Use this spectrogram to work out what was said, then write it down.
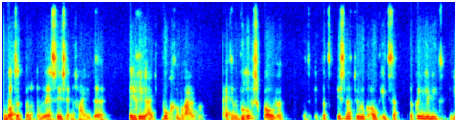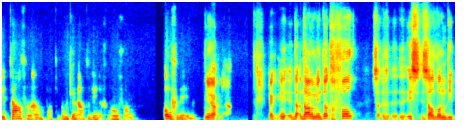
omdat het een, les is en dan ga je de theorie uit je boek gebruiken. Kijk, in de beroepscode, dat, dat is natuurlijk ook iets, dat, daar kun je niet je taal van aanpassen. Dan moet je een aantal dingen gewoon van overnemen. Ja, kijk, daarom in dat geval eh, eh, is, zal dan die,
